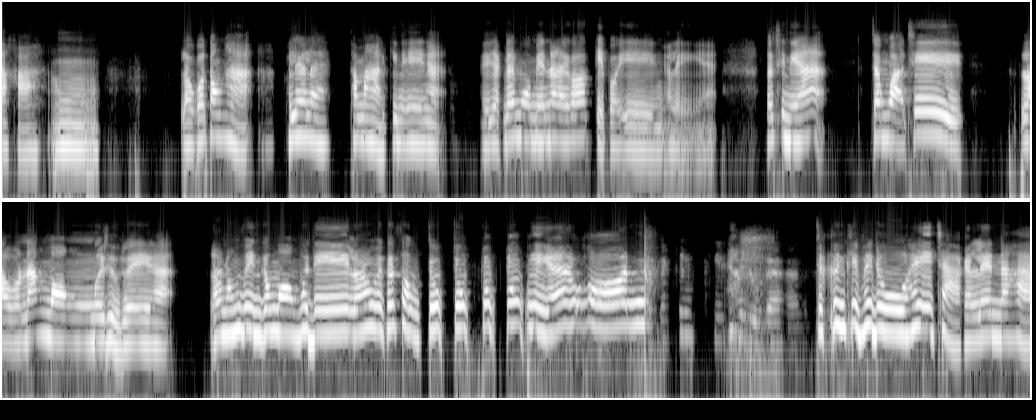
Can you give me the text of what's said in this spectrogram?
นะคะ อืม เราก็ต้องหาเขาเรียกอะไรทำมาหากินเองอะ่ะอยากได้โมเมนต์อะไรก็เก็บเอาเองอะไรอย่างเงี้ยแล้วทีเนี้ยจังหวะที่เรานั่งมองมือถือตัวเองอะ่ะแล้วน้องวินก็มองพอดี แล้วน้องวินก็ส่งจุ๊บจุ๊บจุ๊บจุ๊บอย่างเงี้ยทุกคนจะขึ้นคลิปให้ดูด้วยค่ะจะขึ้นคลิปให้ดูให้อิจฉากันเล่นนะคะ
